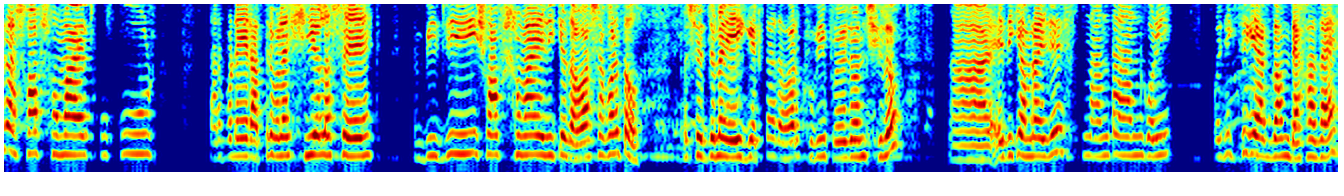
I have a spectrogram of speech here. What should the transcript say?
না সব সময় কুকুর, তারপরে রাত্রেবেলায় শিয়াল আসে, বিজি, সব সময় এদিকে যাওয়া আসা করে তো। তো সেজন্য এই গেটটা দেওয়ার খুবই প্রয়োজন ছিল। আর এদিকে আমরা এই যে স্নান টান করি, ওই দিক থেকে একদম দেখা যায়।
